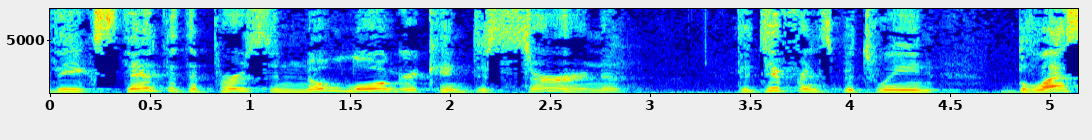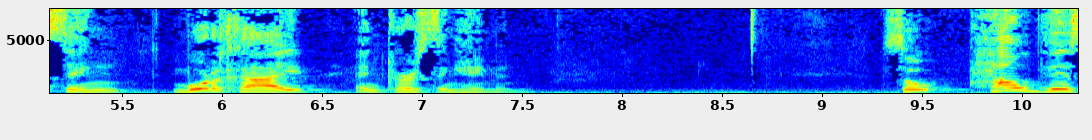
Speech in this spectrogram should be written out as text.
the extent that the person no longer can discern the difference between blessing Mordechai and cursing Haman. So, how this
